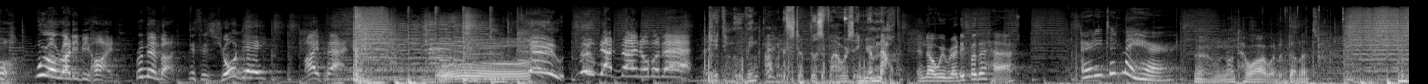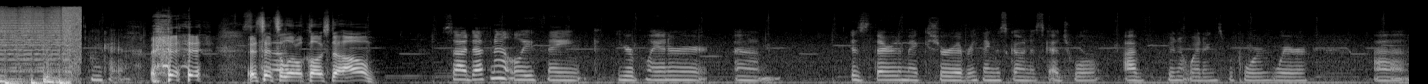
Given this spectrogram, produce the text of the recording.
Oh, we're already behind. Remember, this is your day, my patch. You! Move that van over there! Get moving, I'm gonna stuff those flowers in your mouth. And are we ready for the hair? I already did my hair. No, not how I would have done it. Okay. it sits a little close to home So I definitely think your planner um, is there to make sure everything is going to schedule. I've been at weddings before where uh,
